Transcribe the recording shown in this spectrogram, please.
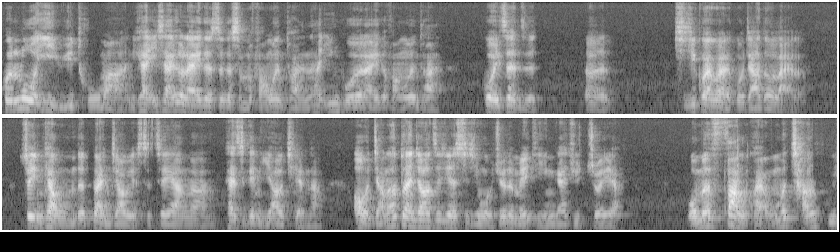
会络绎于途嘛。你看一下又来一个这个什么访问团，那英国又来一个访问团，过一阵子，呃，奇奇怪怪的国家都来了。所以你看我们的断交也是这样啊，开始跟你要钱呐。哦，讲到断交这件事情，我觉得媒体应该去追啊。我们放款，我们长期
